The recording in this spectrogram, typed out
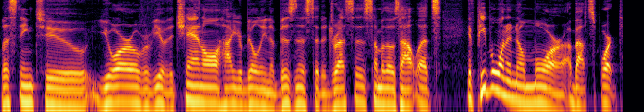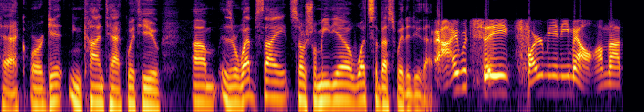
listening to your overview of the channel, how you're building a business that addresses some of those outlets. If people want to know more about Sport Tech or get in contact with you, um, is there a website, social media? What's the best way to do that? I would say fire me an email. I'm not.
